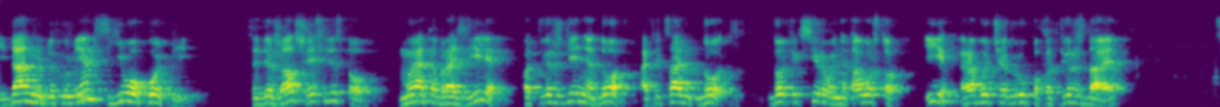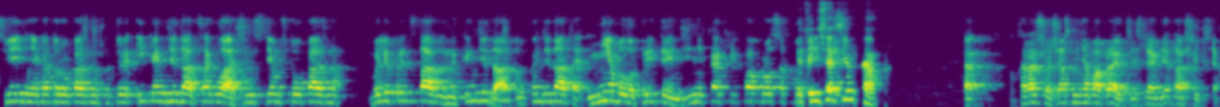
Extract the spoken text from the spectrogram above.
и данный документ с его копией содержал 6 листов. Мы отобразили подтверждение до, официально, до, до фиксирования того, что и рабочая группа подтверждает сведения, которые указаны в и кандидат согласен с тем, что указано. Были представлены кандидаты. У кандидата не было претензий ни в каких вопросах. Это не совсем так. Э, Хорошо, сейчас меня поправите, если я где-то ошибся.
